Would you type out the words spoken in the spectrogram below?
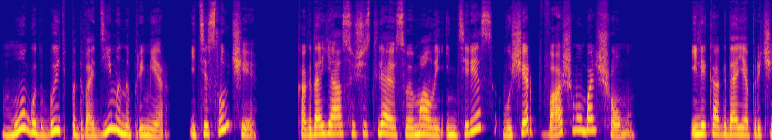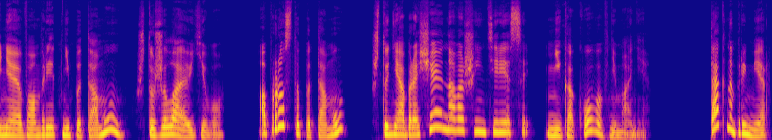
могут быть подводимы, например, и те случаи, когда я осуществляю свой малый интерес в ущерб вашему большому, или когда я причиняю вам вред не потому, что желаю его, а просто потому, что не обращаю на ваши интересы никакого внимания. Так, например,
